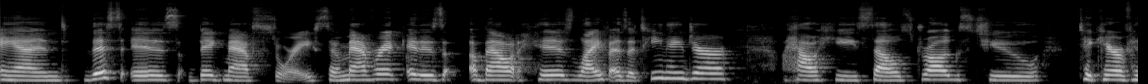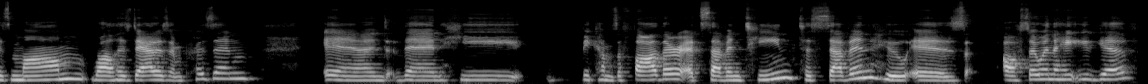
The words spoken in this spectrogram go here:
And this is Big Mav's story. So, Maverick, it is about his life as a teenager, how he sells drugs to take care of his mom while his dad is in prison. And then he becomes a father at 17 to 7, who is also in The Hate You Give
